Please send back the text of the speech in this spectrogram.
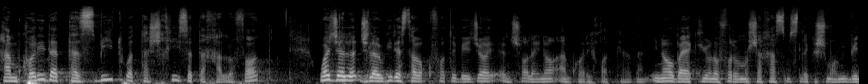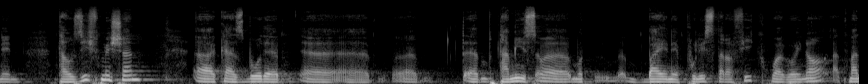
همکاری در تثبیت و تشخیص تخلفات و جلوگیری از توقفات به جای انشالله اینا همکاری خواهد کردن. اینا با یک یونیفرم مشخص مثل که شما می‌بینین توضیف میشن که از بود تمیز بین پلیس ترافیک و با اینا حتما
